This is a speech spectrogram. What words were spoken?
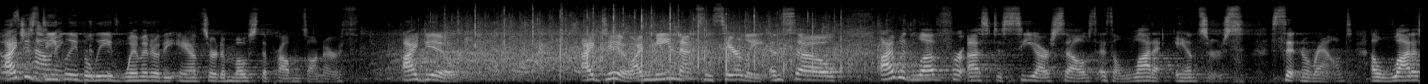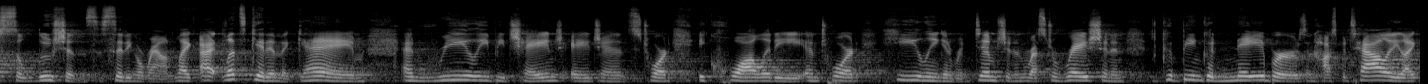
I, I just counting. deeply believe women are the answer to most of the problems on earth. I do. I do. I mean that sincerely. And so I would love for us to see ourselves as a lot of answers sitting around, a lot of solutions sitting around. Like, I, let's get in the game and really be change agents toward equality and toward healing and redemption and restoration and good, being good neighbors and hospitality. Like,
